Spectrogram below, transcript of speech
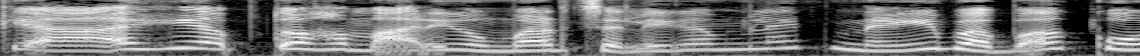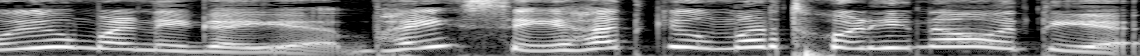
क्या ही, अब तो हमारी उम्र चलेगी। हम लाइक नहीं बाबा, कोई उम्र नहीं गई है। भाई, सेहत की उम्र थोड़ी ना होती है।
